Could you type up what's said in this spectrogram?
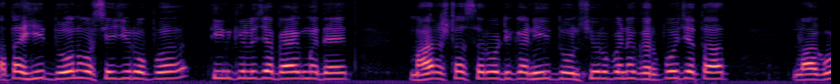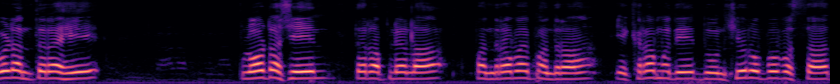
आता ही दोन वर्षाची रोपं तीन किलोच्या बॅगमध्ये आहेत. महाराष्ट्रात सर्व ठिकाणी दोनशे रुपयानं घरपोच येतात. लागवड अंतर आहे. प्लॉट असेल तर आपल्याला पंधरा बाय पंधरा एकरामध्ये दोनशे रोपं बसतात.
